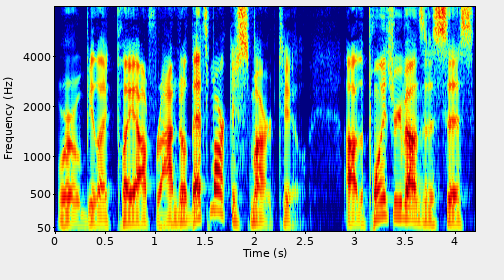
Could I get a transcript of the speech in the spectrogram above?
where it would be like playoff Rondo. That's Marcus Smart, too. Uh, the points, rebounds, and assists.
